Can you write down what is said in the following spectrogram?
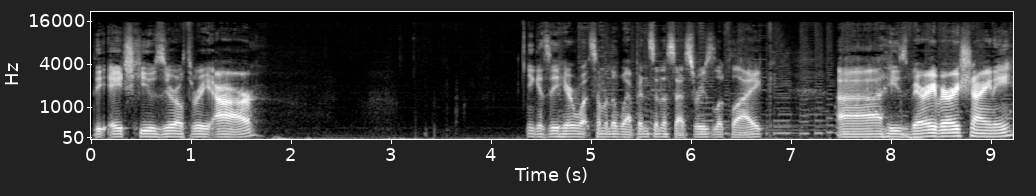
the HQ03R. You can see here what some of the weapons and accessories look like. Uh, he's very, very shiny.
